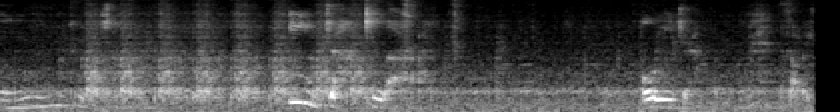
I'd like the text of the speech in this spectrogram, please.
Going to Ejacular. Oh, Eja. Sorry.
